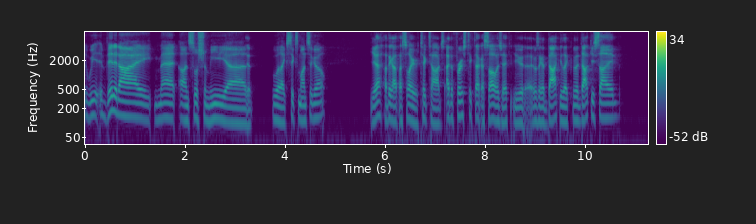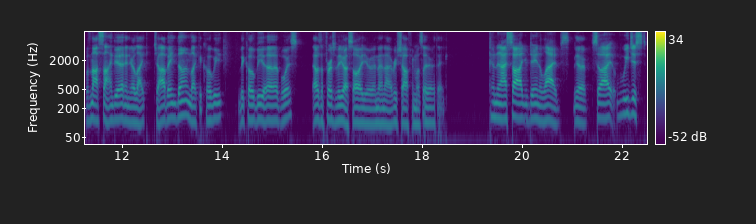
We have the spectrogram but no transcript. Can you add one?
we Vin and I met on social media Yep. what like six months ago. Yeah, I think I, I saw your TikToks. I, the first TikTok I saw was like you. It was like a docu, like the DocuSign was not signed yet, and you're like, "Job ain't done," like the Kobe, the Kobe uh, voice. That was the first video I saw you, and then I reached out a few months later. I think. And then I saw you day in the lives. Yeah, So I we just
